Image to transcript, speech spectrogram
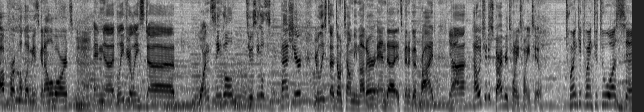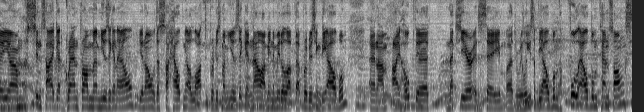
up for a couple of Music NL awards, Mm-hmm. and uh, I believe you released uh, one single, two singles this past year. You released uh, "Don't Tell Me Mother," and uh, it's been a good ride. Yeah. Uh, how would you describe your 2022? 2022 was a um, since I got grant from uh, Music NL, you know, this helped me a lot to produce my music, and now I'm in the middle of uh, producing the album, and um, I hope that next year it's a uh, the release of the album, the full album, 10 songs,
